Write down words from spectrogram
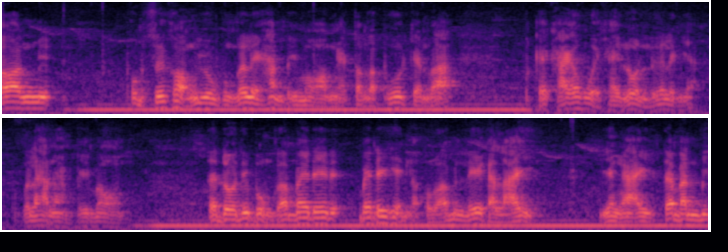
ตอน ผมซื้อของอยู่ผมก็เลยหันไปมองไงตอนเราพูดกันว่าคล้ายๆกับหวยไข่ล่นหรืออะไรเงี้ยผมก็เลยหันไปมอง แต่โดยที่ผมก็ไม่ได้ไม่ได้เห็นหรอกว่ามันเลขอะไรยังไง แต่มันมี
